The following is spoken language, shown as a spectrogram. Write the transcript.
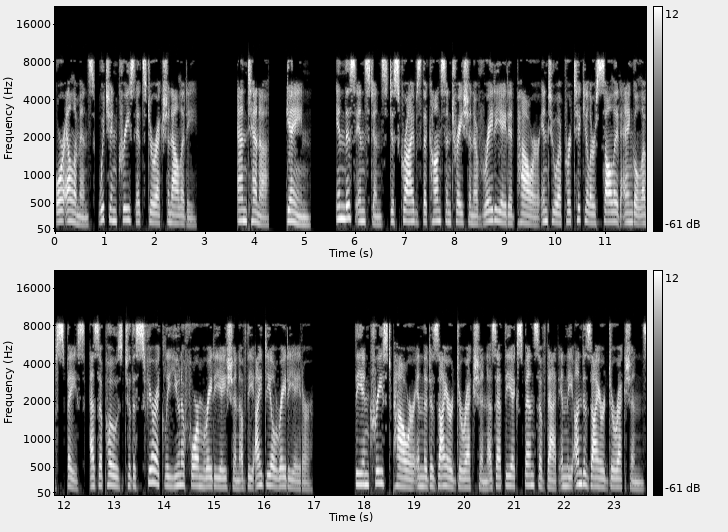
or elements which increase its directionality. Antenna gain in this instance describes the concentration of radiated power into a particular solid angle of space, as opposed to the spherically uniform radiation of the ideal radiator. The increased power in the desired direction is at the expense of that in the undesired directions.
